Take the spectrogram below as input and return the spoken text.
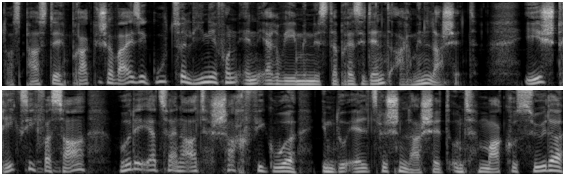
Das passte praktischerweise gut zur Linie von NRW-Ministerpräsident Armin Laschet. Ehe Streeck sich versah, wurde er zu einer Art Schachfigur im Duell zwischen Laschet und Markus Söder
